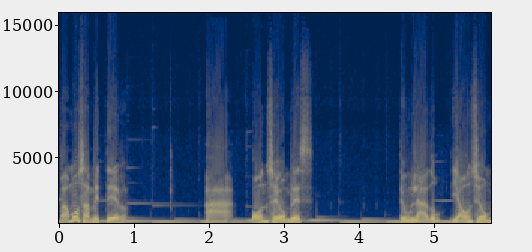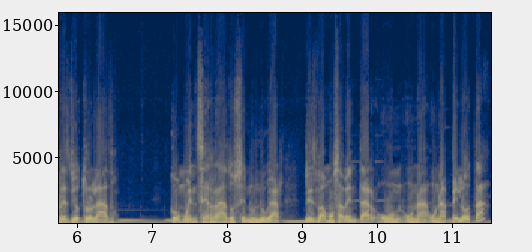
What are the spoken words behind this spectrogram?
Vamos a meter a 11 hombres de un lado y a 11 hombres de otro lado. Como encerrados en un lugar. Les vamos a aventar un, una, una pelota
